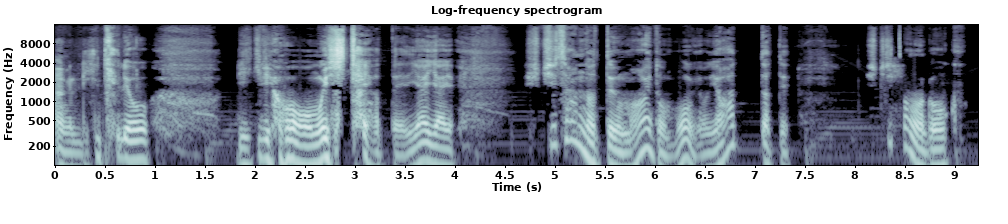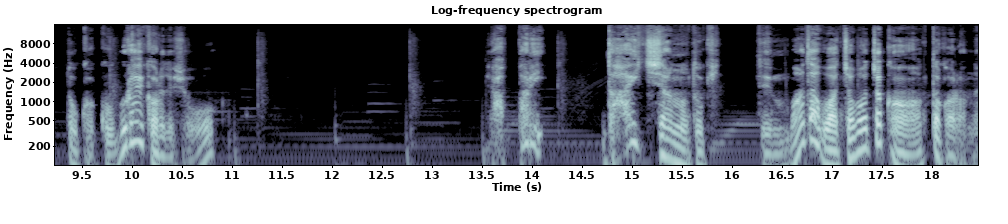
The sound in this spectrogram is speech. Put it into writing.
なんか力量、力量を思い知ったよって。いやいやいや、七三だってうまいと思うよ。や、だって、七三は6とか5ぐらいからでしょ？やっぱり、大ちゃんの時ってまだわちゃわちゃ感あったからね。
